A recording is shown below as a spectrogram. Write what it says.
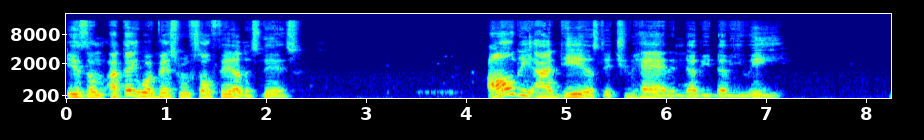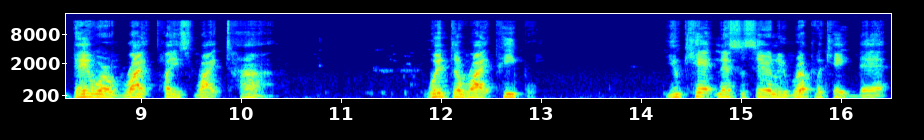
is um, I think what Vince Russo failed is this. All the ideas that you had in WWE, they were right place, right time with the right people. You can't necessarily replicate that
